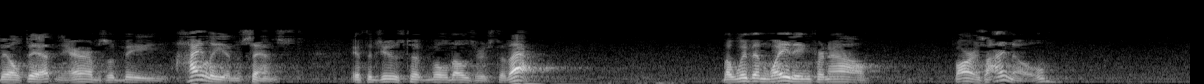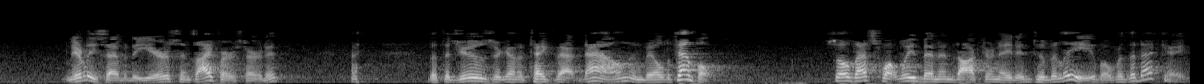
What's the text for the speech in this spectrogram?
built it, and the Arabs would be highly incensed if the Jews took bulldozers to that. But we've been waiting for now, as far as I know, nearly 70 years since I first heard it, that the Jews are going to take that down and build a temple. So that's what we've been indoctrinated to believe over the decades.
